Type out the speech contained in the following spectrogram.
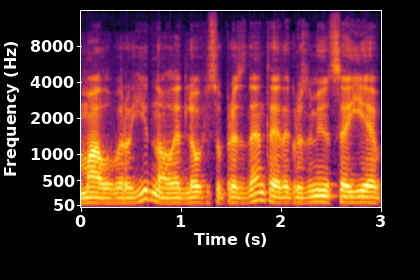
Мало вирогідно, але для офісу президента, я так розумію, це є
